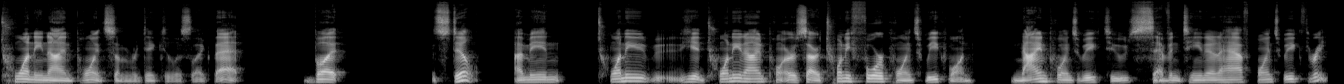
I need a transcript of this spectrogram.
29 points, something ridiculous like that. But still, I mean, 20 he had 29 points or sorry 24 points week 1 9 points week 2 17 and a half points week 3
